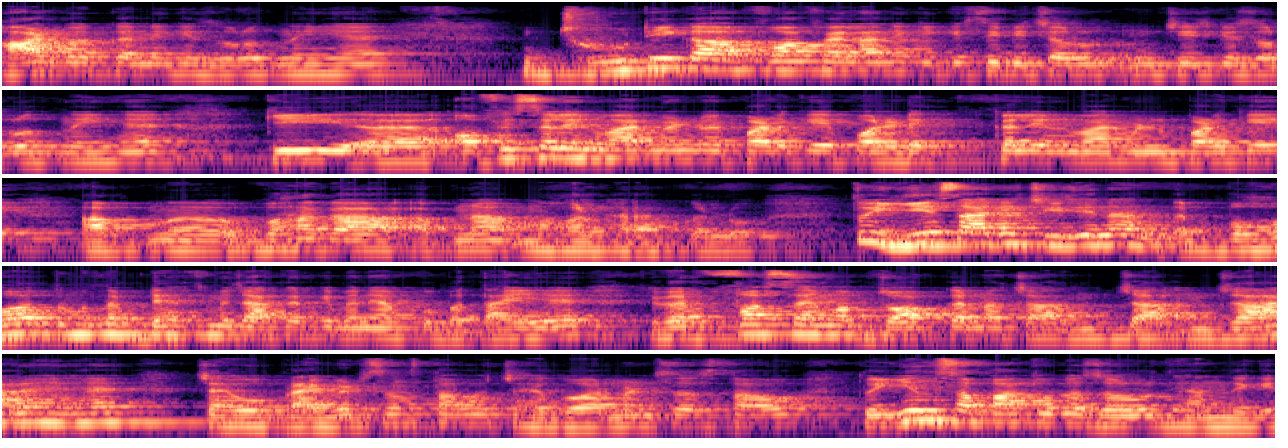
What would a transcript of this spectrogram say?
हार्ड वर्क करने की ज़रूरत नहीं है। झूठी का अफवाह फैलाने की किसी भी चीज़ की ज़रूरत नहीं है कि ऑफिशियल एनवायरनमेंट में पढ़ के पॉलिटिकल एनवायरनमेंट में पढ़ के आप वहाँ का अपना माहौल खराब कर लो। तो ये सारी चीज़ें ना बहुत मतलब डेप्थ में जाकर के मैंने आपको बताई है कि अगर फ़र्स्ट टाइम आप जॉब करना जा, जा रहे हैं चाहे वो प्राइवेट संस्था हो चाहे गवर्नमेंट संस्था हो तो इन सब बातों का ज़रूर ध्यान देंगे।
